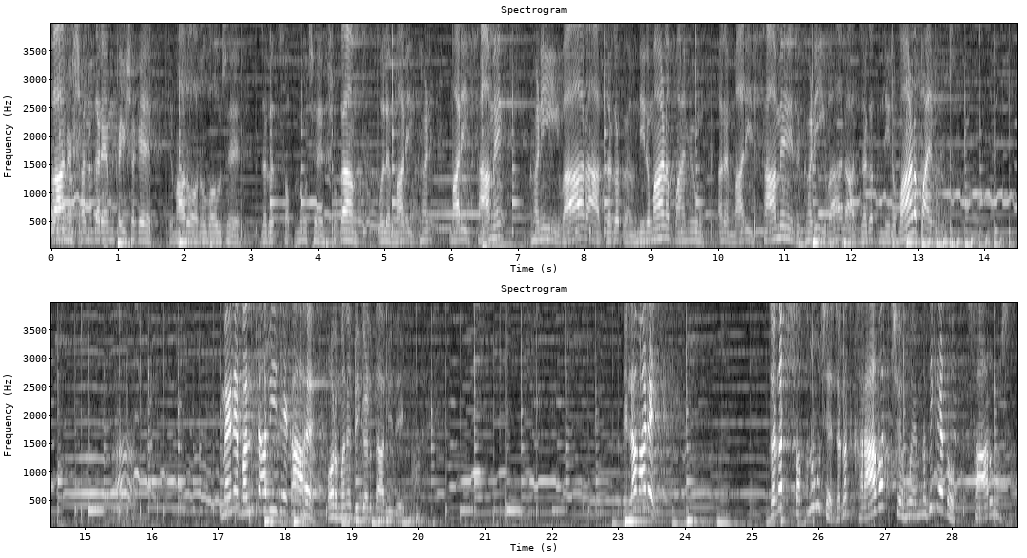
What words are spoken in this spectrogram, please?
ભગવાન શંકર એમ કહી શકે કે મારો અનુભવ છે, જગત સપનું છે. શું કામ? બોલે, મારી ઘણી, મારી સામે ઘણી વાર આ જગત નિર્માણ પામ્યું અને મારી સામે જ ઘણી વાર આ જગત નિર્માણ પામ્યું છે. મેને બનતા ભી દેખા હે ઓર મને બિગડતા ભી દેખા હૈ. એટલા માટે જગત સપનું છે, જગત ખરાબ જ છે, હું એમ નથી કહેતો, સારું છે.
